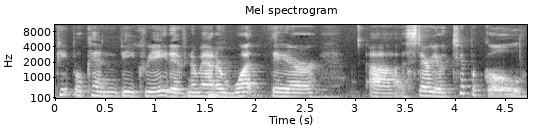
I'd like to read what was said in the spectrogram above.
People can be creative no matter Mm-hmm. what their uh, stereotypical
